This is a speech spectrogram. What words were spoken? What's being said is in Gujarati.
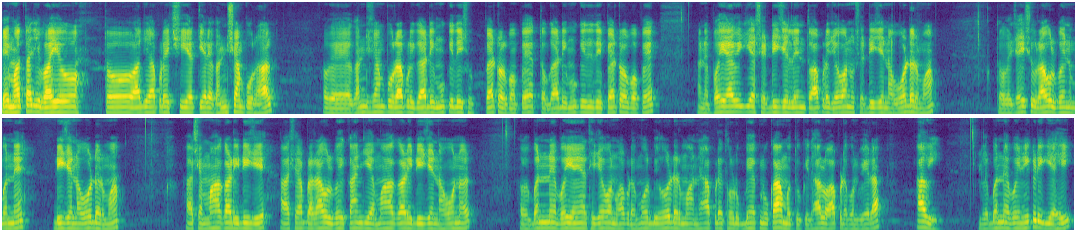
જય માતાજી ભાઈઓ. તો આજે આપણે છીએ અત્યારે ઘનશ્યામપુર હાલ. હવે ઘનશ્યામપુર આપણી ગાડી મૂકી દઈશું પેટ્રોલ પંપે. તો ગાડી મૂકી દીધી પેટ્રોલ પંપે. અને ભાઈ આવી ગયા છે ડીજે લઈને. તો આપણે જવાનું છે ડીજેના ઓર્ડરમાં. તો હવે જઈશું રાહુલભાઈને બંને ડીજેના ઓર્ડરમાં. આ છે મહાકાળી ડીજે. આ છે આપણા રાહુલભાઈ કાંજિયા મહાકાળી ડીજેના ઓનર. હવે બંને ભાઈ અહીંયાથી જવાનું આપણે મોરબી ઓર્ડરમાં. અને આપણે થોડુંક બેંકનું કામ હતું કે હાલો આપણે પણ વેરા. આવી. એટલે બંને ભાઈ નીકળી ગયા હી.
